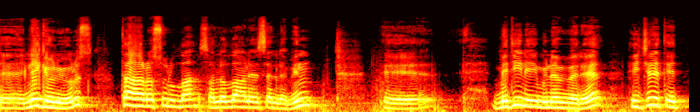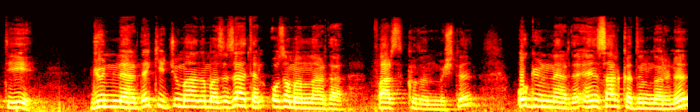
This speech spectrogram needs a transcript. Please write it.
e, ne görüyoruz? Ta Resulullah sallallahu aleyhi ve sellemin e, Medine-i Münevvere'ye hicret ettiği günlerdeki cuma namazı zaten o zamanlarda farz kılınmıştı. O günlerde ensar kadınlarını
